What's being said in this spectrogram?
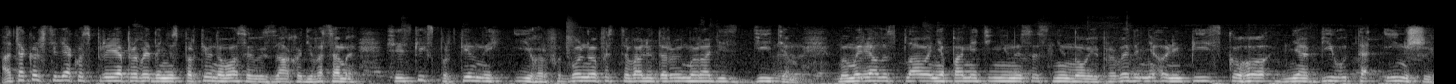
а також всіляко сприяє проведенню спортивно-масових заходів, а саме сільських спортивних ігор, футбольного фестивалю Даруємо радість дітям, меморіалу сплавання пам'яті Ніни Сосніної, проведення Олімпійського дня бігу та інших.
